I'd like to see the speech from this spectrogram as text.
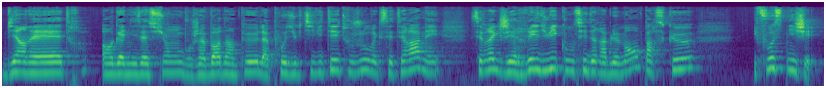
bien-être, organisation. Bon, j'aborde un peu la productivité toujours, etc. Mais c'est vrai que j'ai réduit considérablement parce que il faut se nicher.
